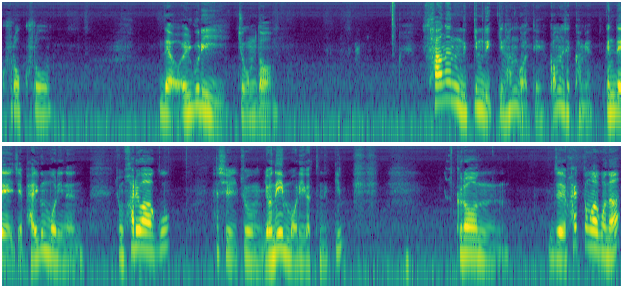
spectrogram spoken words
쿠로쿠로. 근데 얼굴이 조금 더 사는 느낌도 있긴 하는 것 같아. 검은색 하면. 근데 이제 밝은 머리는 좀 화려하고 사실 좀 연예인 머리 같은 느낌? 그런 이제 활동하거나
